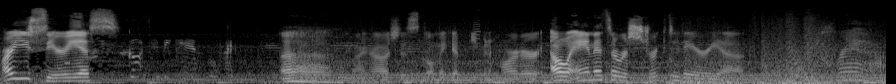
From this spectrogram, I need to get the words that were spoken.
Are you serious? Got to be careful. Oh my gosh, this is gonna make it even harder. Oh, and it's a restricted area. Crap.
